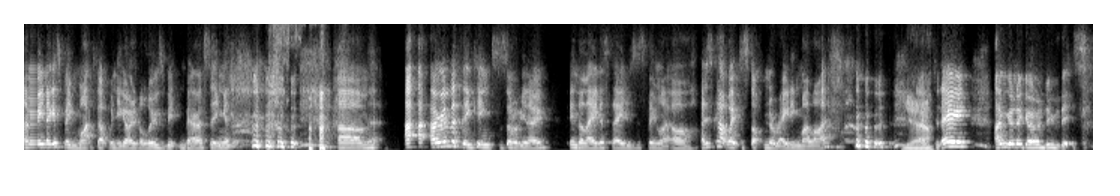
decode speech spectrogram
I mean, I guess being mic'd up when you go to the loo is a bit embarrassing. um, I, I remember thinking, sort of, you know, in the later stages it's been like oh i just can't wait to stop narrating my life. Yeah. Like, today i'm gonna go and do this.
